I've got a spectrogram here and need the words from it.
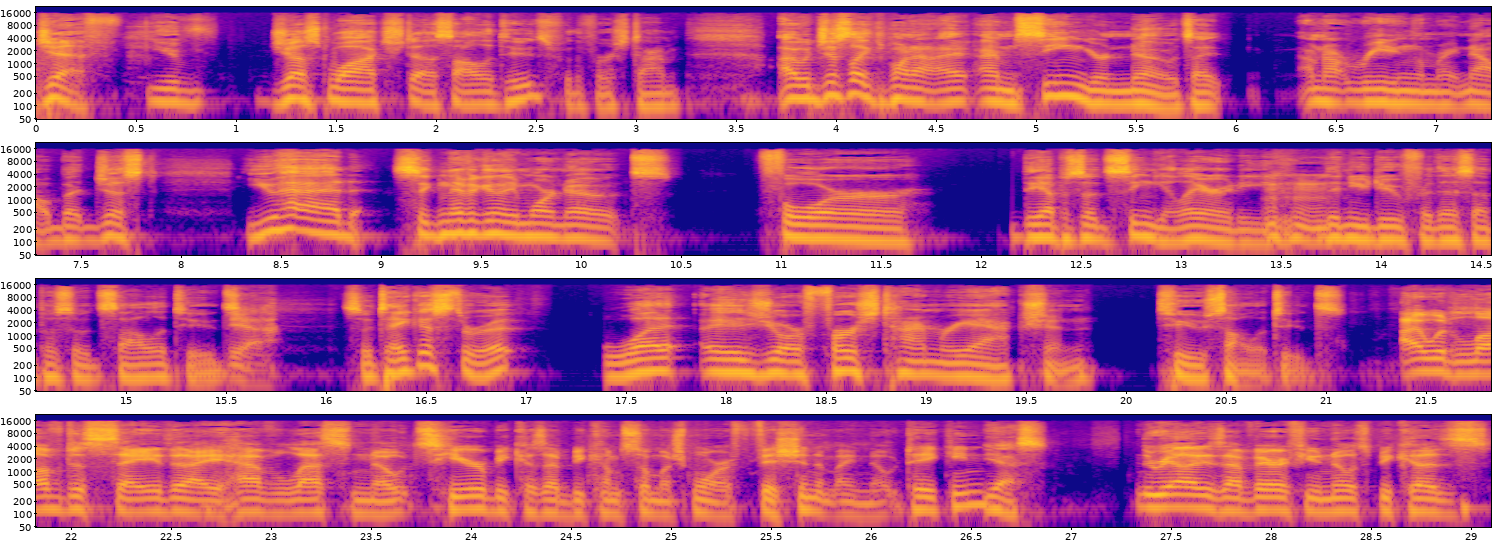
Jeff, you've just watched uh, Solitudes for the first time. I would just like to point out I, I'm seeing your notes. I I'm not reading them right now, but just you had significantly more notes for the episode Singularity Mhm. than you do for this episode Solitudes. Yeah. So take us through it. What is your first time reaction to Solitudes? I would love to say that I have less notes here because I've become so much more efficient at my note taking. Yes. The reality is, I have very few notes because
